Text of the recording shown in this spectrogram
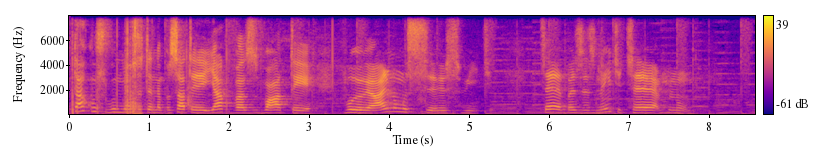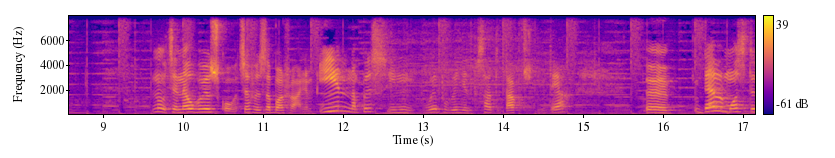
Також ви можете написати, як вас звати в реальному світі. Це без різниці, це, ну. Ну, це не обов'язково, це за бажанням. І напис, і ви повинні написати також в коментарях, де ви можете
